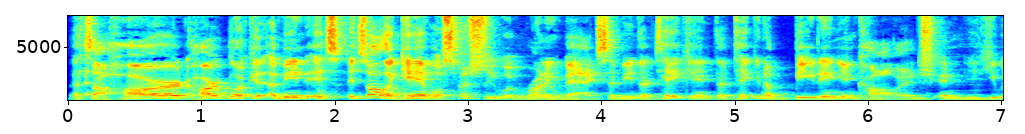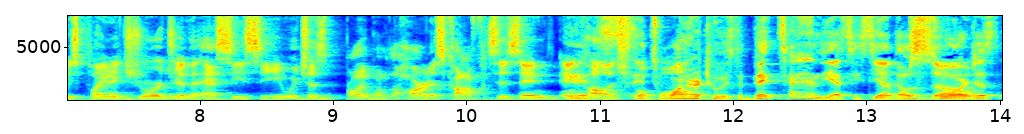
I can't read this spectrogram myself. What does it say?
that's a hard hard look at. I mean, it's it's all a gamble, especially with running backs. I mean, they're taking they're taking a beating in college, and Mm-hmm. he was playing at Georgia in the SEC, which is probably one of the hardest conferences in in It's, college football. it's one or two. It's the Big Ten and the SEC. Yep, Those two are just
